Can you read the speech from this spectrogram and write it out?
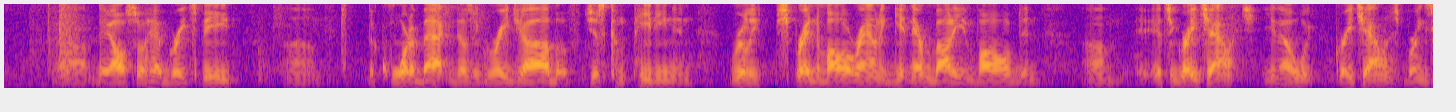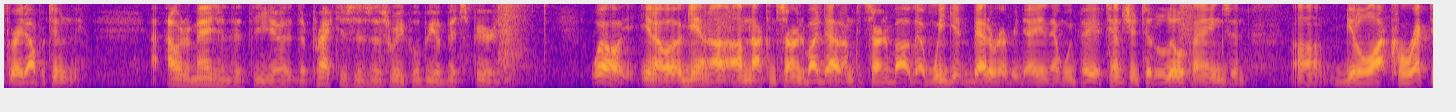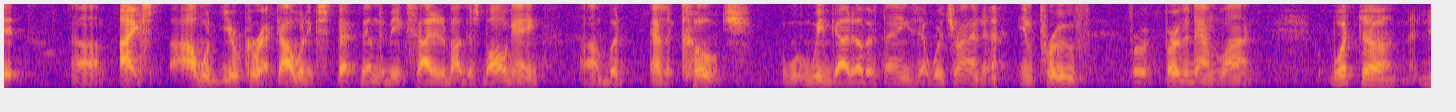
Uh, they also have great speed. Um, the quarterback does a great job of just competing and really spreading the ball around and getting everybody involved. And um, it's a great challenge. You know, great challenge brings great opportunity. I would imagine that the uh, the practices this week will be a bit spirited. Well, you know, again, I, am not concerned about that. I'm concerned about that we get better every day and that we pay attention to the little things and uh, get a lot corrected. Uh, I, I would, you're correct. I would expect them to be excited about this ball game, um, but as a coach, we've got other things that we're trying to improve for further down the line. What uh,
